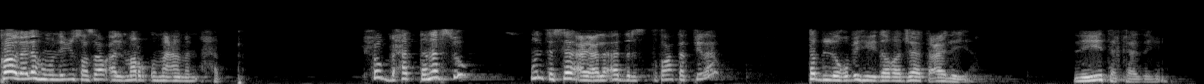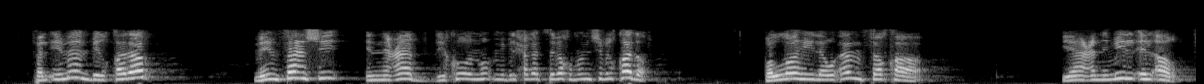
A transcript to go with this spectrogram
قال لهم النبي صلى الله عليه وسلم المرء مع من أحب. حب حتى نفسه. وانت ساعي على قدر استطاعتك كده تبلغ به درجات عالية. نيتك هذه. فالإيمان بالقدر ما ينفعش إن عبد يكون مؤمن بالحاجات سبقه وما يؤمنش بالقدر. والله لو أنفق يعني ملء الأرض.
